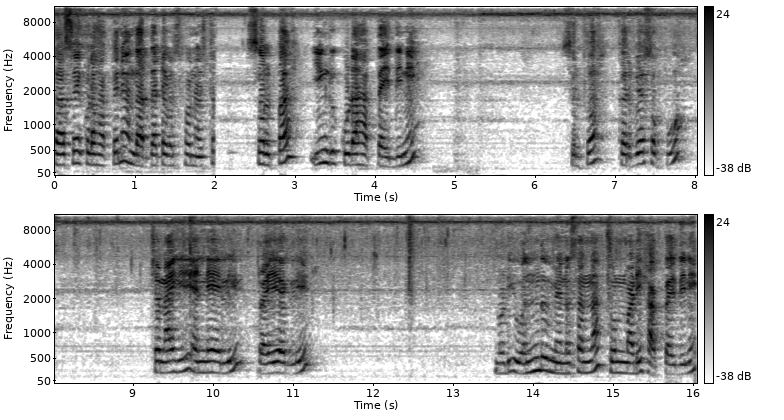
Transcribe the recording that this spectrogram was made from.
ಸಾಸಿವೆ ಕೂಡ ಹಾಕ್ತೇನೆ, ಒಂದು ಅರ್ಧ ಟೇಬಲ್ ಸ್ಪೂನ್ ಅಷ್ಟು. ಸ್ವಲ್ಪ ಇಂಗು ಕೂಡ ಹಾಕ್ತಾ ಇದ್ದೀನಿ. ಸ್ವಲ್ಪ ಕರಿಬೇವು ಸೊಪ್ಪು. ಚೆನ್ನಾಗಿ ಎಣ್ಣೆಯಲ್ಲಿ ಫ್ರೈ ಆಗಲಿ. ನೋಡಿ, ಒಂದು ಮೆಣಸನ್ನ ತುಂಡು ಮಾಡಿ ಹಾಕ್ತಾ ಇದ್ದೀನಿ.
